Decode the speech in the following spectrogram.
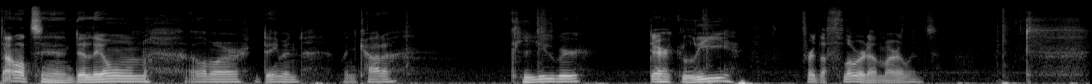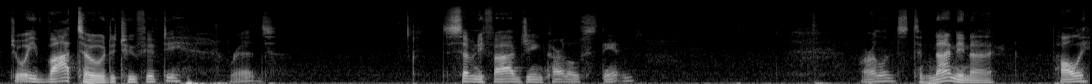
Donaldson, De Leon, Alomar, Damon, Moncada, Kluber, Derrek Lee, for the Florida Marlins. Joey Votto to 250, Reds. To 75, Giancarlo Stanton. Marlins to 99, Paulie.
